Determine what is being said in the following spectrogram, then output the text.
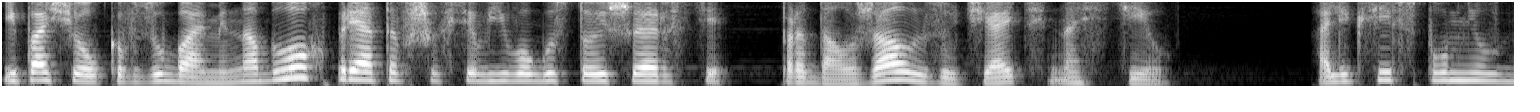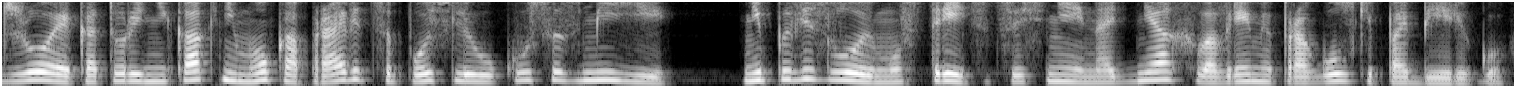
и, пощелкав зубами на блох, прятавшихся в его густой шерсти, продолжал изучать настил. Алексей вспомнил Джоя, который никак не мог оправиться после укуса змеи. Не повезло ему встретиться с ней на днях во время прогулки по берегу.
